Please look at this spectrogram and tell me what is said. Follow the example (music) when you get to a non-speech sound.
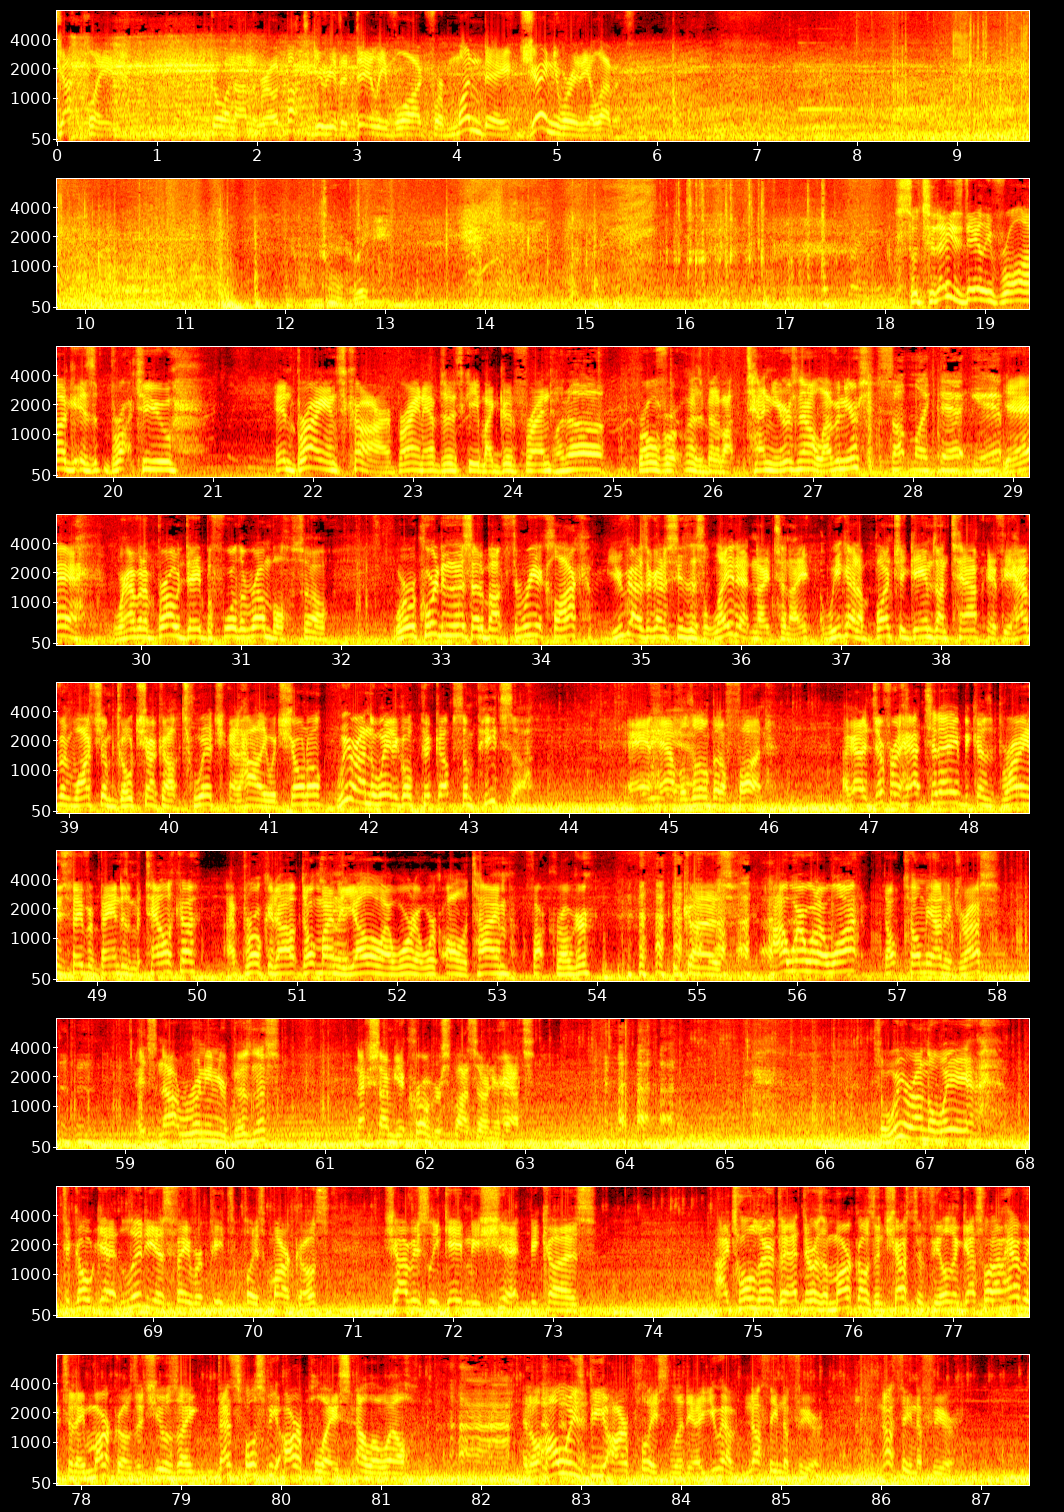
jet plane going on the road. About to give you the daily vlog for Monday, January the 11th. There we So today's daily vlog is brought to you in Brian's car. Brian Apczinski, my good friend. What up? We're over, what has it been, about 10 years now, 11 years? Something like that, yeah. Yeah, we're having a bro day before the Rumble, so we're recording this at about 3 o'clock. You guys are going to see this late at night tonight. We got a bunch of games on tap. If you haven't watched them, go check out Twitch at Hollywood Shono. We are on the way to go pick up some pizza and have a little bit of fun. I got a different hat today because Brian's favorite band is Metallica. I broke it out. Don't mind the yellow. I wore it at work all the time. Fuck Kroger. because (laughs) I wear what I want. Don't tell me how to dress. It's not ruining your business. Next time get Kroger spots on your hats. (laughs) so we were on the way to go get Lydia's favorite pizza place, Marco's. She obviously gave me shit because I told her that there was a Marco's in Chesterfield, and guess what I'm having today? Marco's. And she was like, that's supposed to be our place, lol. (laughs) It'll always be our place, Lydia. You have nothing to fear. Nothing to fear.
